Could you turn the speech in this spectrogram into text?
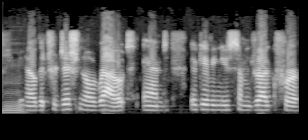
Mm. you know, the traditional route, and they're giving you some drug for,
